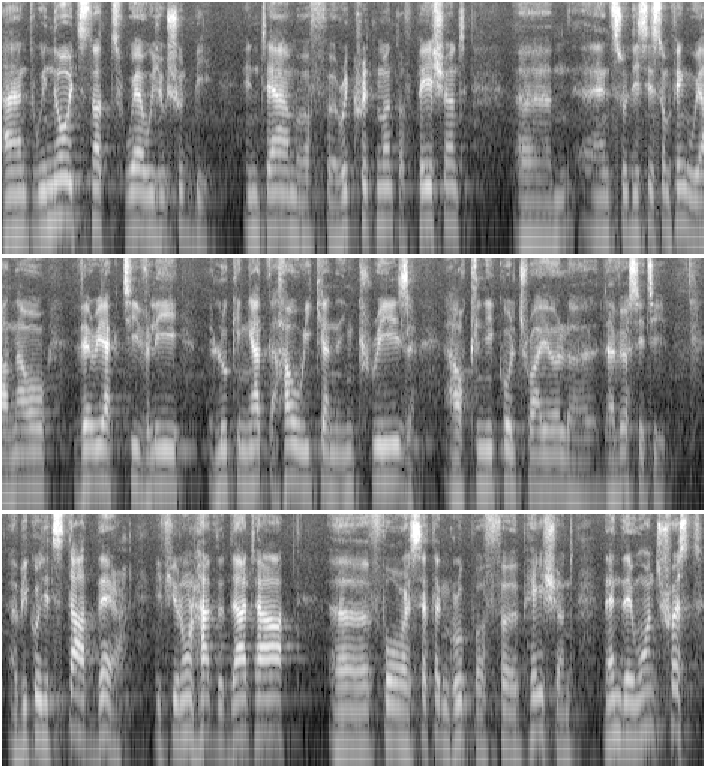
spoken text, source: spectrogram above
and we know it's not where we should be in terms of uh, recruitment of patients. Um, and so this is something we are now very actively looking at how we can increase our clinical trial uh, diversity. Uh, because it starts there. If you don't have the data uh, for a certain group of patients, then they won't trust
